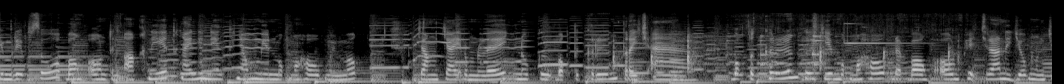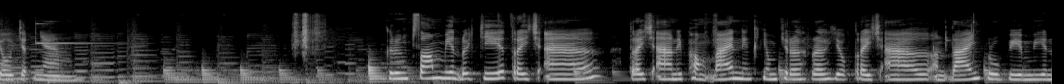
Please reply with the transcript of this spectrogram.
ជំរាបសួរបងប្អូនទាំងអស់គ្នាថ្ងៃនេះនាងខ្ញុំមានមុខម្ហូបមួយមុខចង់ចែករំលែកនោះគឺបុកទឹកគ្រឿងត្រីឆ្អើរបុកទឹកគ្រឿងគឺជាមុខម្ហូបដែលបងប្អូនភាគច្រើននិយមនឹងចូលចិត្តញ៉ាំគ្រឿងផ្សំមានដូចជាត្រីឆ្អើរត្រីឆ្អើរនេះផងដែរនាងខ្ញុំជ្រើសរើសយកត្រីឆ្អើរអណ្ដែងព្រោះវាមាន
